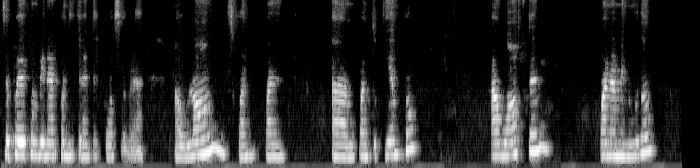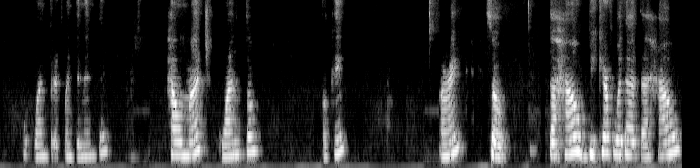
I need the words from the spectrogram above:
se puede combinar con diferentes cosas, ¿verdad? How long, es cuán, cuán, um, cuánto tiempo. How often, cuán a menudo, cuán frecuentemente. How much, cuánto, okay? All right, so the how, be careful with that, the how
